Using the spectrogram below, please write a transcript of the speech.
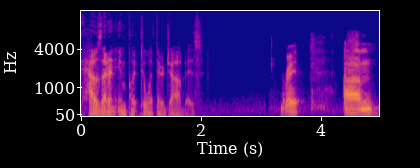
How's that an input to what their job is? Right. Um,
